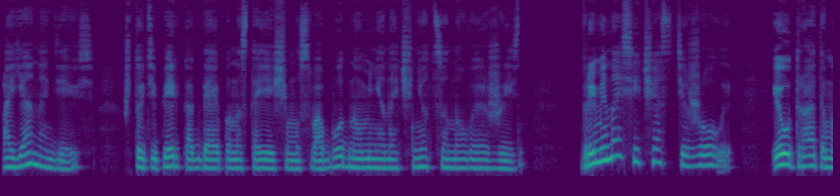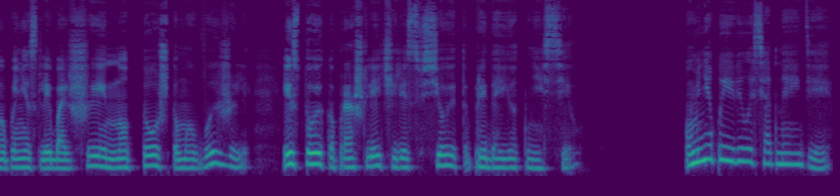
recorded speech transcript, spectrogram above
А я надеюсь, что теперь, когда я по-настоящему свободна, у меня начнется новая жизнь. Времена сейчас тяжелые, и утраты мы понесли большие, но то, что мы выжили и стойко прошли через все это, придает мне сил. У меня появилась одна идея,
